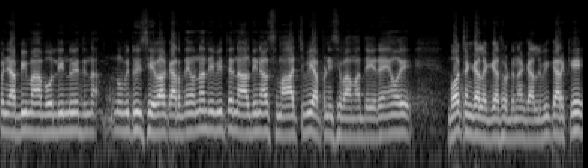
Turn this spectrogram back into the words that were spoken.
ਪੰਜਾਬੀ ਮਾਂ ਬੋਲੀ ਨੂੰ ਇਹਦੇ ਨੂੰ ਵੀ ਤੁਸੀਂ ਸੇਵਾ ਕਰਦੇ ਹੋ ਉਹਨਾਂ ਦੀ ਵੀ ਤੇ ਨਾਲ ਦੀ ਨਾਲ ਸਮਾਜ 'ਚ ਵੀ ਆਪਣੀ ਸੇਵਾਵਾਂ ਦੇ ਰਹੇ ਹੋ। ਇਹ ਬਹੁਤ ਚੰਗਾ ਲੱਗਿਆ ਤੁਹਾਡੇ ਨਾਲ ਗੱਲ ਵੀ ਕਰਕੇ।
